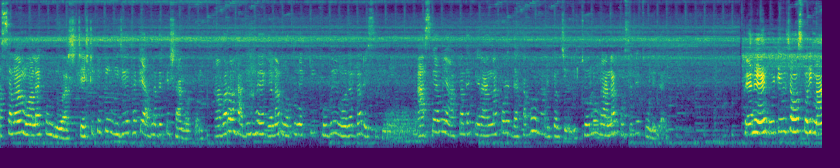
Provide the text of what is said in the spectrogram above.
আসসালামু আলাইকুম ভিউয়ার্স, টেস্টি কুকিং নিজেই থেকে আপনাদেরকে স্বাগতম। আবারও হাজির হয়ে গেলাম নতুন একটি খুবই মজাদার রেসিপি নিয়ে। আজকে আমি আপনাদেরকে রান্না করে দেখাবো নারকেল চিংড়ি। চলুন রান্নার প্রসেসে চলে যাই। প্যানে দুই টেবিল চামচ পরিমাণ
